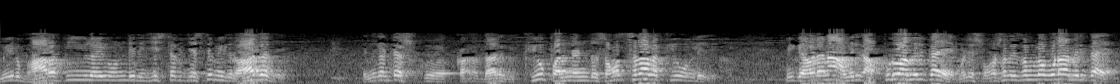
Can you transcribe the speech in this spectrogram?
మీరు భారతీయులై ఉండి రిజిస్టర్ చేస్తే మీకు రాదు అది. ఎందుకంటే దానికి క్యూ పన్నెండు సంవత్సరాల క్యూ ఉండేది. మీకు ఎవడైనా అమెరికా అప్పుడు అమెరికాయే మళ్ళీ సోషలిజంలో కూడా అమెరికాయే.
